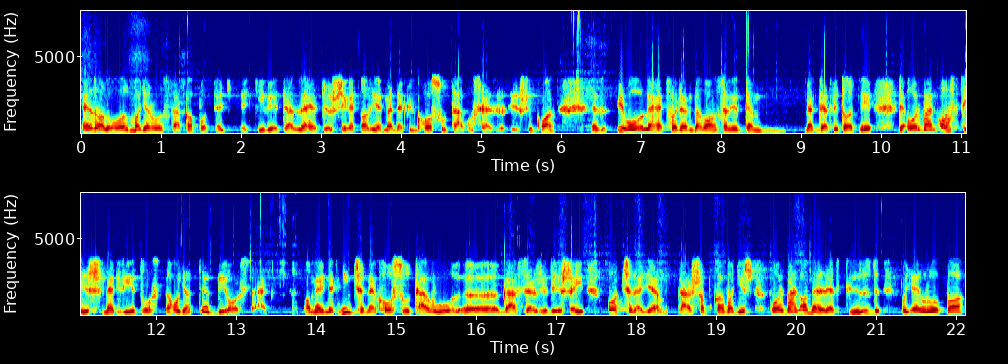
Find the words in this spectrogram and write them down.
ez alól Magyarország kapott egy, egy kivétel lehetőséget azért, mert nekünk hosszú távú szerződésünk van. Ez jó, lehet, hogy rendben van, szerintem meg lehet vitatni, de Orbán azt is megvétózta, hogy a többi ország, amelynek nincsenek hosszú távú ö, gázszerződései, ott se legyen társapka, vagyis Orbán amellett küzd, hogy Európa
